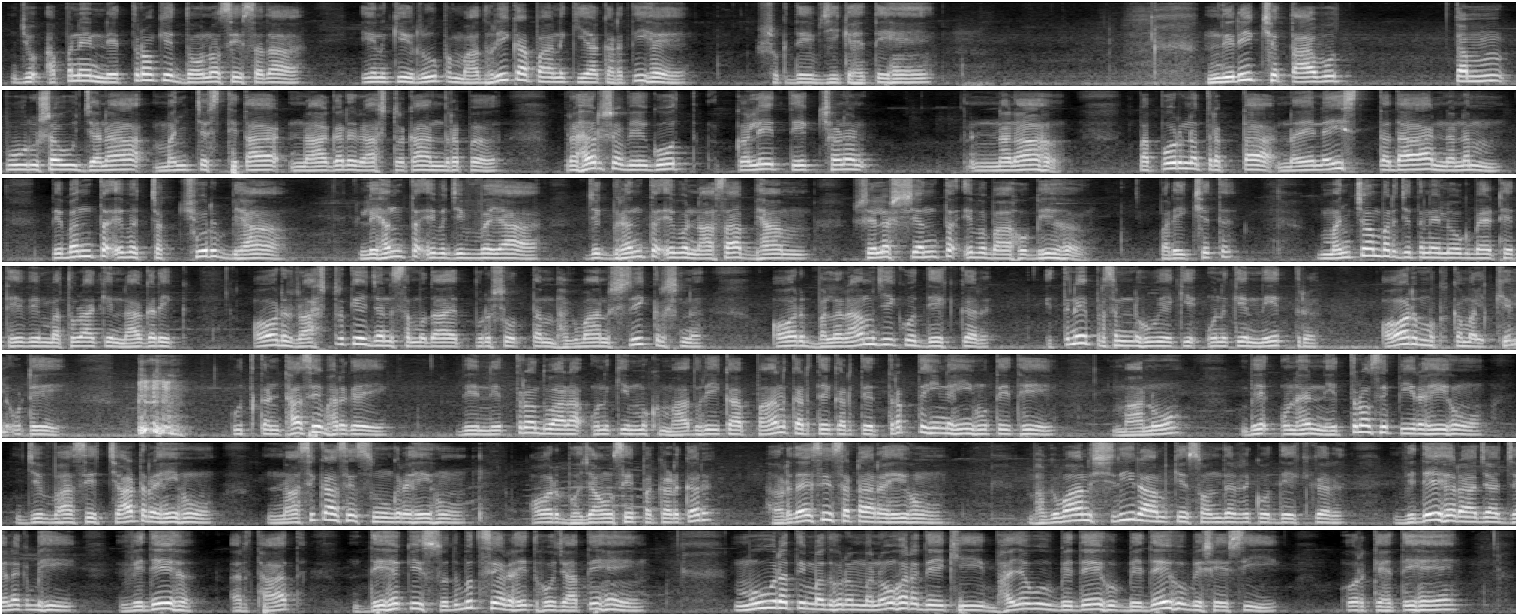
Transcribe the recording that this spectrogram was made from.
जो अपने नेत्रों के दोनों से सदा इनकी रूप माधुरी का पान किया करती है, सुखदेव जी कहते हैं निरीक्ष तावुत्तम पुरुषौ जना मंच स्थिता नागर राष्ट्र का नृप प्रहर्ष वेगोत कले तेक्षण ननाह पपूर्ण तृप्ता नयनैस्तदाननम पिबंत इव चक्षुर्भ्या लिहंत इव जिह्वया जिघ्रंत इव नासाभ्याम शिलस्यंत इव बाहुभि। परीक्षित मंचों पर जितने लोग बैठे थे वे मथुरा के नागरिक और राष्ट्र के जन समुदाय पुरुषोत्तम भगवान श्री कृष्ण और बलराम जी को देखकर इतने प्रसन्न हुए कि उनके नेत्र और मुख कमल खिल उठे। उत्कंठा से भर गए। वे नेत्रों द्वारा उनकी मुख माधुरी का पान करते करते तृप्त ही नहीं होते थे। मानो वे उन्हें नेत्रों से पी रहे हों, जिह्वा से चाट रहे हों, नासिका से सूंघ रहे हों, और भुजाओं से पकड़कर हृदय से सटा रहे हों। भगवान श्री राम के सौंदर्य को देखकर विदेह राजा जनक भी विदेह, अर्थात देह की सुदबुद से रहित हो जाते हैं। मूरति मधुर मनोहर देखी भयउ विदेहु विदेहु विशेषी, और कहते हैं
